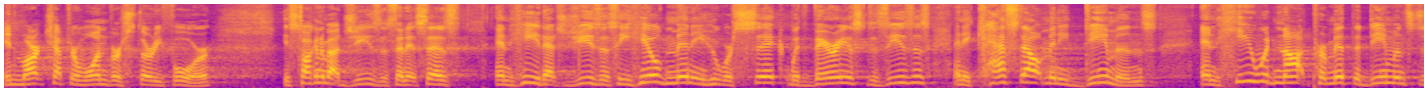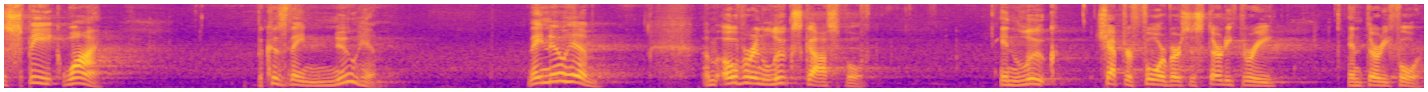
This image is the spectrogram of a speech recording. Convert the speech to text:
in Mark chapter 1, verse 34, it's talking about Jesus, and it says, And he, that's Jesus, he healed many who were sick with various diseases, and he cast out many demons, and he would not permit the demons to speak. Why? Because they knew him. They knew him. Um, over in Luke's Gospel, in Luke chapter 4, verses 33 and 34,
